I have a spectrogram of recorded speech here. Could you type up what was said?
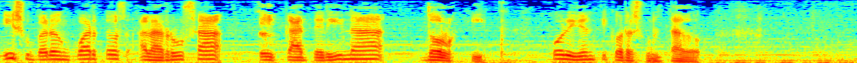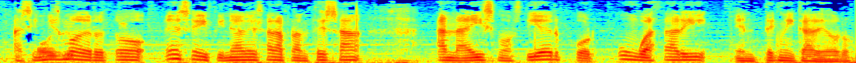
y superó en cuartos a la rusa Ekaterina Dolhik por idéntico resultado. Asimismo derrotó en semifinales a la francesa Anaïs Mosdier por un Wazari en técnica de oro.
